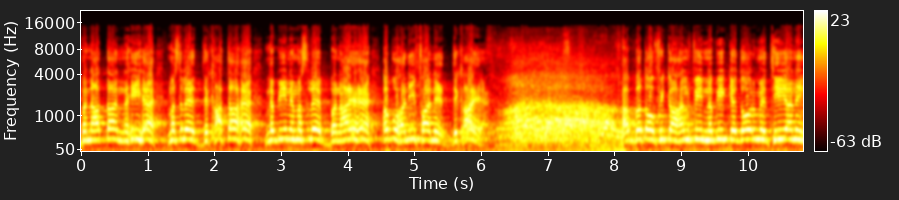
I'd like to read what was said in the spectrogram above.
बनाता नहीं है, मसले दिखाता है। नबी ने मसले बनाए हैं, अबू हनीफा ने दिखाए हैं। अब बताओ फिका हनफी नबी के दौर में थी या नहीं?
